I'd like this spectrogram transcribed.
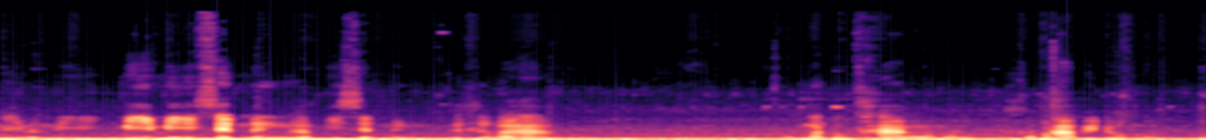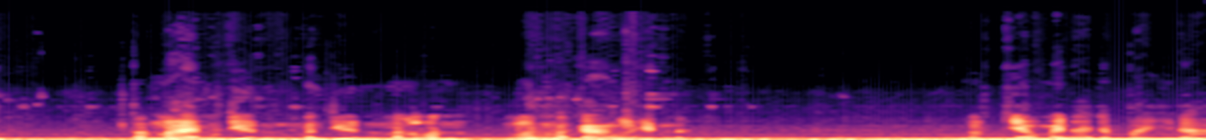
นี่มันมีมีมีเส้นหนึ่งครับ มีเส้นหนึ่งก็คือว่า ผมมาดูทางแล้วมั้งก็พาไปดูก่อนต้นไม้มันยื่นมันยื่นมันล้นล้นมากลางเลนน่ะรถเกี่ยวไม่น่าจะไปได้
